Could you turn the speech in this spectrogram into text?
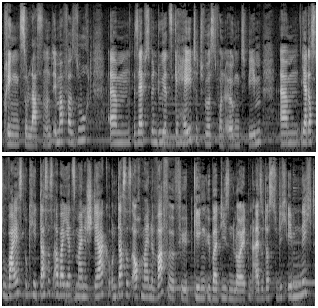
bringen zu lassen und immer versucht, ähm, selbst wenn du jetzt gehatet wirst von irgendwem, ähm, ja, dass du weißt, okay, das ist aber jetzt meine Stärke und das ist auch meine Waffe für gegenüber diesen Leuten. Also, dass du dich eben nicht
